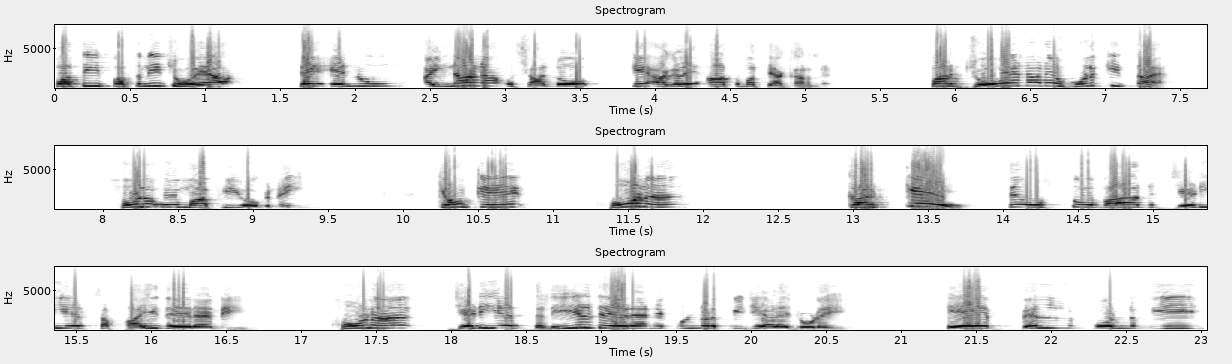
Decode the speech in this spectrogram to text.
ਪਤੀ ਪਤਨੀ 'ਚ ਹੋਇਆ ਤੇ ਇਹਨੂੰ ਇੰਨਾ ਨਾ ਉਛਾਲੋ ਕਿ ਅਗਲੇ ਆਤਮ ਹੱਤਿਆ ਕਰ ਲੈਣ। ਪਰ ਜੋ ਇਹਨਾਂ ਨੇ ਹੁਣ ਕੀਤਾ ਹੈ, ਹੁਣ ਉਹ ਮਾਫੀਯੋਗ ਨਹੀਂ ਹੈ। ਕਿਉਂਕਿ ਹੁਣ ਕਰਕੇ ਤੇ ਉਸ ਤੋਂ ਬਾਅਦ ਜਿਹੜੀ ਇਹ ਸਫ਼ਾਈ ਦੇ ਰਹੇ ਨੇ, ਹੁਣ ਜਿਹੜੀ ਇਹ ਦਲੀਲ ਦੇ ਰਹੇ ਨੇ ਕੁੱਲੜ ਪੀਜੇ ਵਾਲੇ ਜੋੜੇ, ਇਹ ਬਿਲਕੁਲ ਵੀ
